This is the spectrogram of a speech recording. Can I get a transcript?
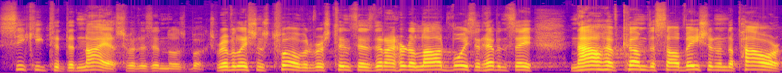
seeking to deny us what is in those books. Revelations 12 and verse 10 says, Then I heard a loud voice in heaven say, Now have come the salvation and the power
